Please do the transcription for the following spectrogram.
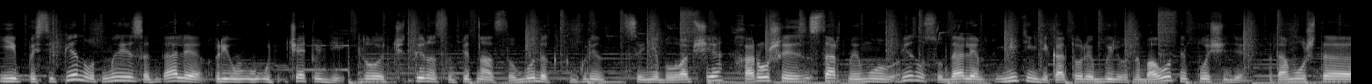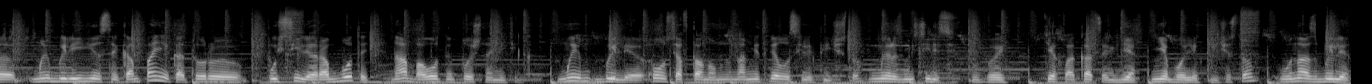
И постепенно вот мы стали приучать людей. До 2014-2015 года конкуренции не было вообще. Хороший старт моему бизнесу дали митинги, которые были вот на Болотной площади, потому что мы были единственной компанией, которую пустили работать на Болотную площадь на митинг. Мы были полностью автономны, нам не требовалось электричество. Мы разместились в тех локациях, где не было электричества. У нас были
